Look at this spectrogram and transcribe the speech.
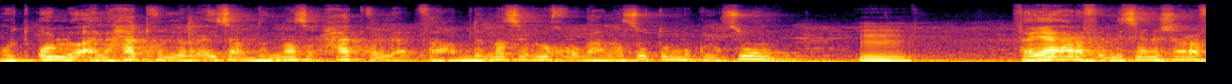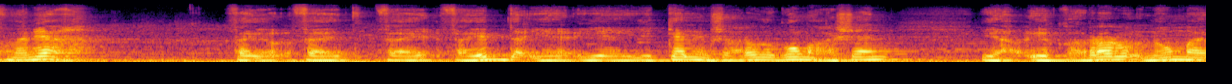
وتقول له أنا هدخل للرئيس عبد الناصر هدخل فعبد الناصر يخرج على صوت أم كلثوم. فيعرف إن سامي شرف مانعها في في في فيبدأ يتكلم شعراوي جمعه عشان يقرروا إن هم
